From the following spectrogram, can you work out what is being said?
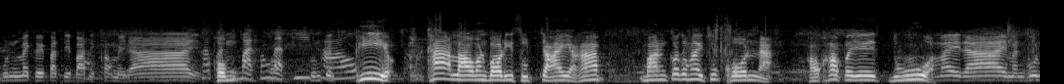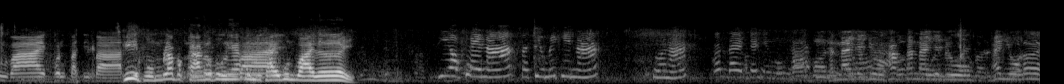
คุณไม่เคยปฏิบัติเข้าไม่ได้ ถ้าผปม ฏิบัติต้องแบบพี่คุณเป็นเขาพี่ถ้าเรามันบริสุทธิ์ใจอะครับ มันก็ต้องให้ทุกคนน่ะ เขาเข้าไปดูอะไม่ได้มันวุ่นวายคนปฏิบัติ พี่ผมรับประกันว่าพวกเนี้ยไม่มีใครวุ่นวายเลย พี่โอเคนะตะคริวไม่กินนะชัวร์นะ ท่านใดจะอยู่ครับท่านใดจะอยู่ให้อยู่เลย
